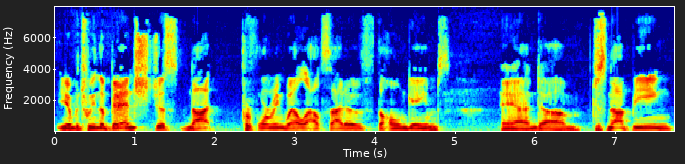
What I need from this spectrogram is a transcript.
you know between the bench just not performing well outside of the home games, and um, just not being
